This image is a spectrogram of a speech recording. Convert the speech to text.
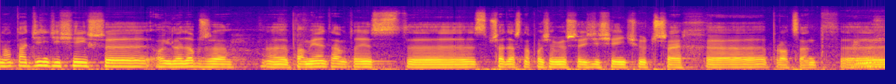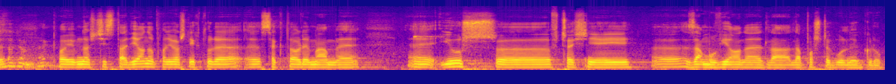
No, na dzień dzisiejszy, o ile dobrze e, pamiętam, to jest e, sprzedaż na poziomie 63%. E, procent, Pojemności stadionu, tak? pojemności stadionu, ponieważ niektóre sektory mamy już wcześniej zamówione dla, dla poszczególnych grup.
